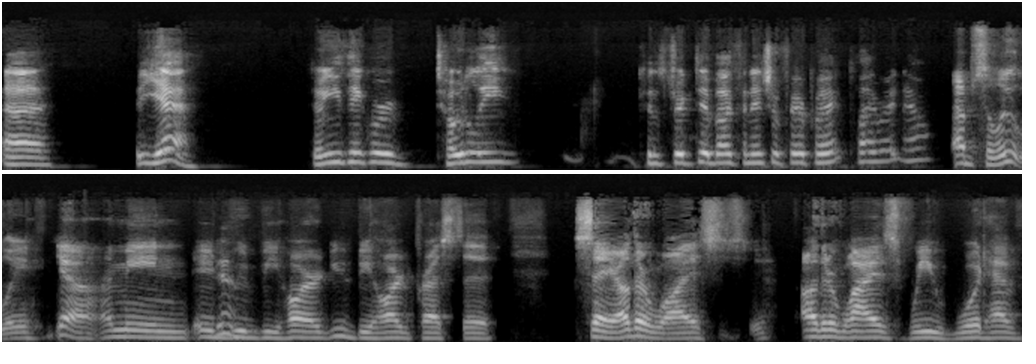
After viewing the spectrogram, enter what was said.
Uh, but yeah, don't you think we're totally constricted by financial fair play, play right now? Absolutely. Yeah. I mean, it Yeah. would be hard. You'd be hard pressed to say otherwise. Otherwise, we would have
